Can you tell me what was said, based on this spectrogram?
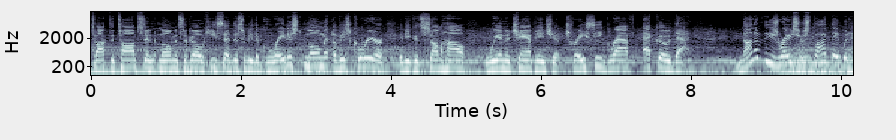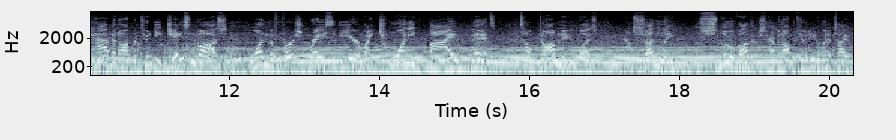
Talked to Thompson moments ago. He said this would be the greatest moment of his career if he could somehow win a championship. Tracy Graf echoed that. None of these racers thought they would have an opportunity. Jason Voss won the first race of the year by 25 minutes. That's how dominant he was. Now, suddenly, a slew of others have an opportunity to win a title.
